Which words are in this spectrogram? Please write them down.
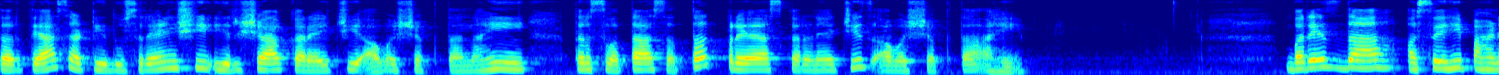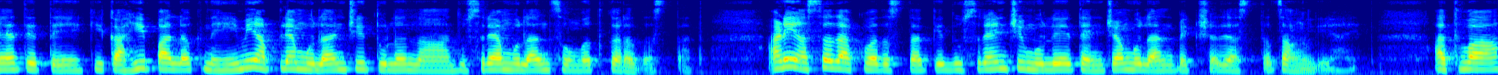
तर त्यासाठी दुसऱ्यांशी ईर्ष्या करायची आवश्यकता नाही तर स्वतः सतत प्रयास करण्याचीच आवश्यकता आहे. बरेचदा असेही पाहण्यात येते की काही पालक नेहमी आपल्या मुलांची तुलना दुसऱ्या मुलांसोबत करत असतात आणि असं दाखवत असतात की दुसऱ्यांची मुले त्यांच्या मुलांपेक्षा जास्त चांगली आहेत. अथवा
